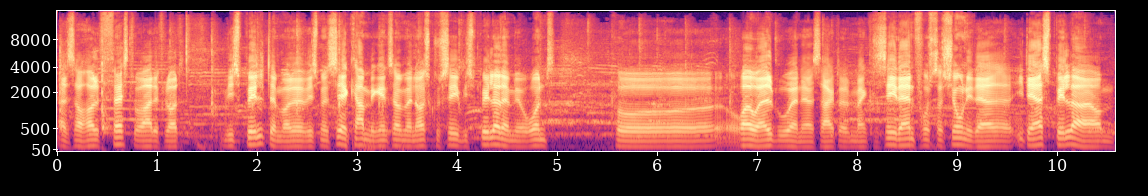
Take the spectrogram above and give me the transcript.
Altså hold fast, hvor var det flot. Vi spillede dem, og hvis man ser kampen igen, så vil man også kunne se, at vi spiller dem jo rundt på røv og har sagt. Og man kan se, at der er en frustration i deres, i deres spillere om,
